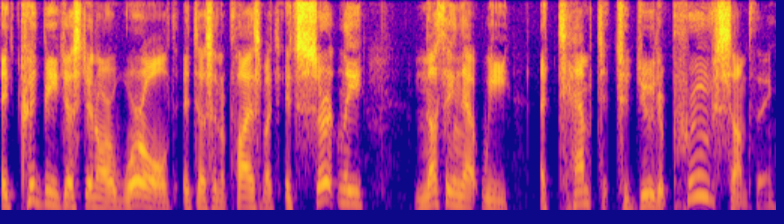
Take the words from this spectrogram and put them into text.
it could be just in our world it doesn't apply as much. It's certainly nothing that we attempt to do to prove something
